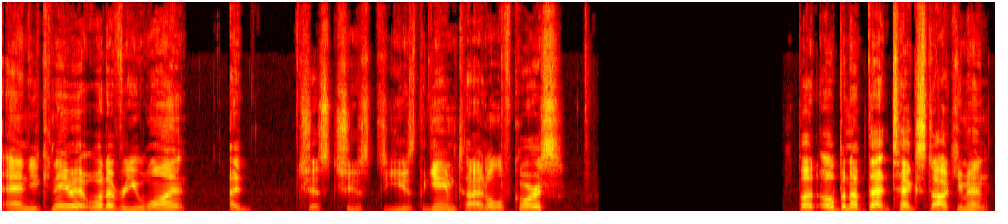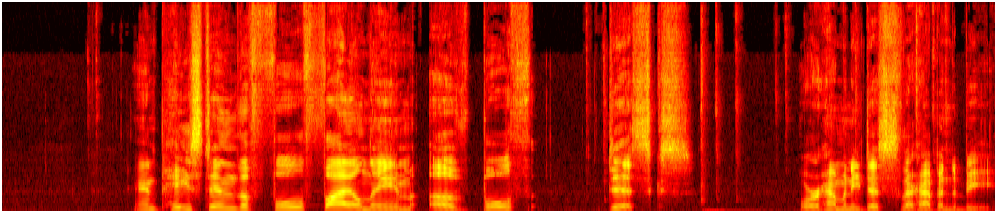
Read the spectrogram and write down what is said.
and you can name it whatever you want. I just choose to use the game title, of course. But open up that text document and paste in the full file name of both discs or how many discs there happen to be.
